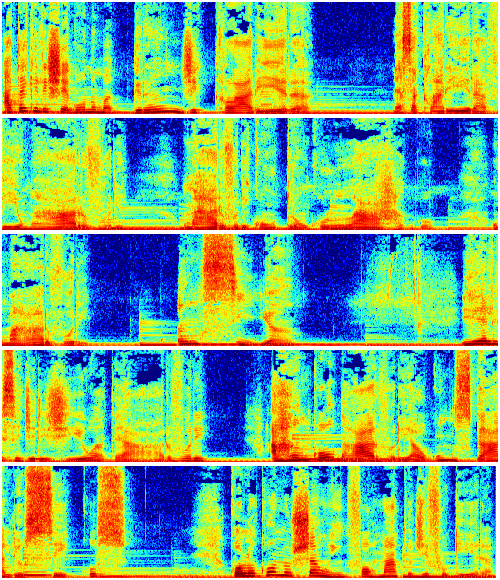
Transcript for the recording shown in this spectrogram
Até que ele chegou numa grande clareira. Nessa clareira havia uma árvore, uma árvore com o tronco largo uma árvore anciã. E ele se dirigiu até a árvore, arrancou da árvore alguns galhos secos, colocou no chão em formato de fogueira,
